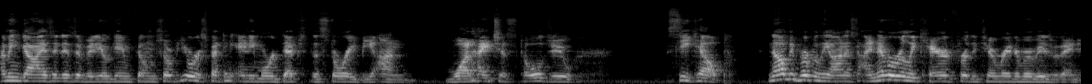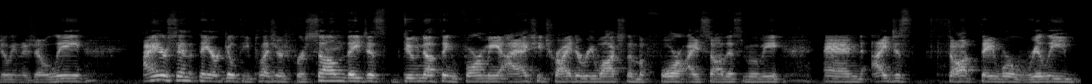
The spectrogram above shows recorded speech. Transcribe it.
I mean, guys, it is a video game film, so if you were expecting any more depth to the story beyond what I just told you, seek help. Now, I'll be perfectly honest, I never really cared for the Tomb Raider movies with Angelina Jolie. I understand that they are guilty pleasures for some, they just do nothing for me. I actually tried to rewatch them before I saw this movie, and I just thought they were really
